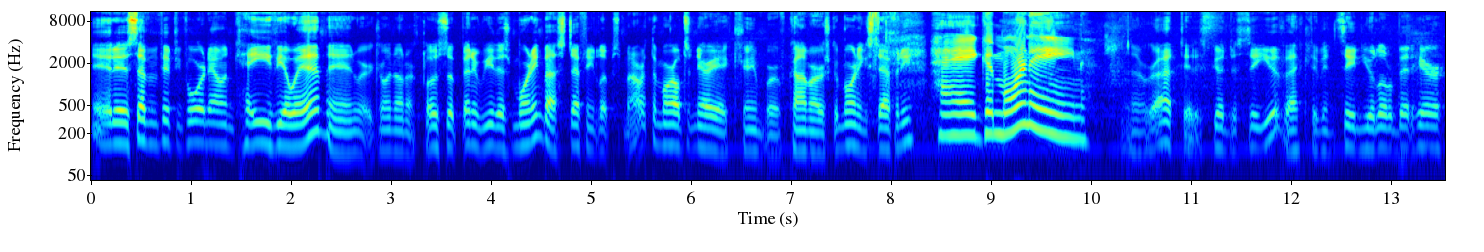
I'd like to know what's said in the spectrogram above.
It is 7:54 now on KVOM, and we're joined on our close-up interview this morning by Stephanie Lipsmeyer at the Morrilton Area Chamber of Commerce. Good morning, Stephanie. Hey, good morning. All right, it is good to see you. I've actually been seeing you a little bit here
